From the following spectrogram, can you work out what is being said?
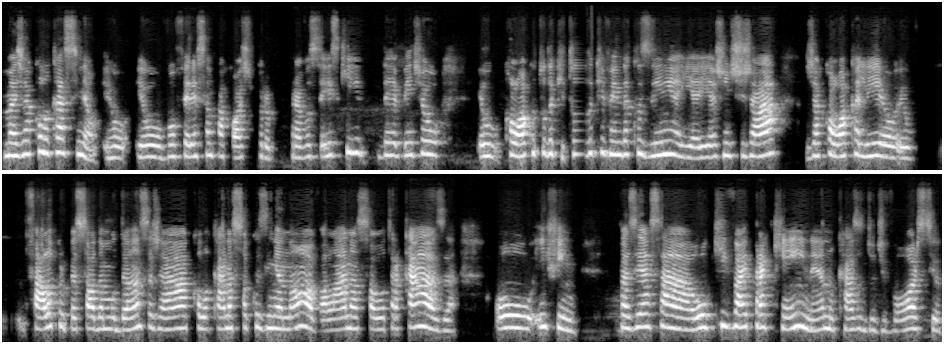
mas já colocar assim, não, eu, eu vou oferecer um pacote para vocês que, de repente, eu, eu coloco tudo aqui, tudo que vem da cozinha, e aí a gente já, já coloca ali, eu, eu falo para o pessoal da mudança já colocar na sua cozinha nova, lá na sua outra casa, ou, enfim, fazer essa, ou que vai para quem, né, no caso do divórcio,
